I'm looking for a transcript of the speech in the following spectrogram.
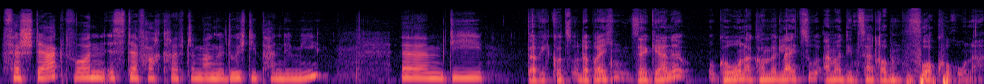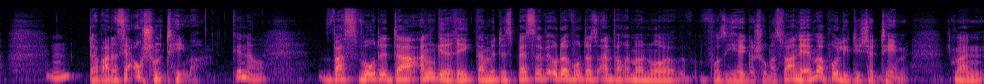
verstärkt worden ist der Fachkräftemangel durch die Pandemie, ähm, die Darf ich kurz unterbrechen? Sehr gerne. Corona kommen wir gleich zu. Einmal den Zeitraum vor Corona. Mhm. Da war das ja auch schon Thema. Genau. Was wurde da angeregt, damit es besser wird? Oder wurde das einfach immer nur vor sich hergeschoben? Es waren ja immer politische Themen. Ich meine,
